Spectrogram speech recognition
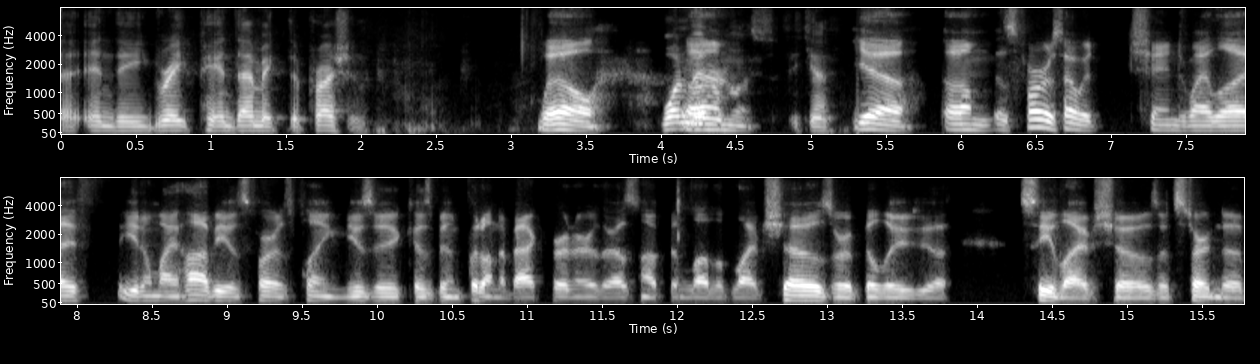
uh, in the great pandemic depression? Well, one minute, um, if you can. Yeah, um, as far as how it changed my life, you know, my hobby as far as playing music has been put on the back burner. There has not been a lot of live shows or ability to see live shows. It's starting to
